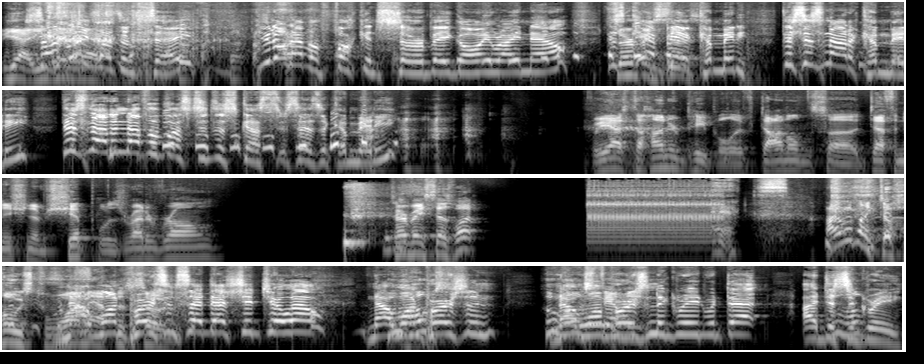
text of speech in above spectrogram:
Yeah, you survey get doesn't say. You don't have a fucking survey going right now. This Survey can't be a says- committee. This is not a committee. There's not enough of us to discuss this as a committee. We asked 100 people if Donald's uh, definition of ship was right or wrong. Survey says what? I would like to host one. not one episode- person said that shit, Joelle. Not Who one hosts- person. who Not hosts one Family- person agreed with that. I disagree.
